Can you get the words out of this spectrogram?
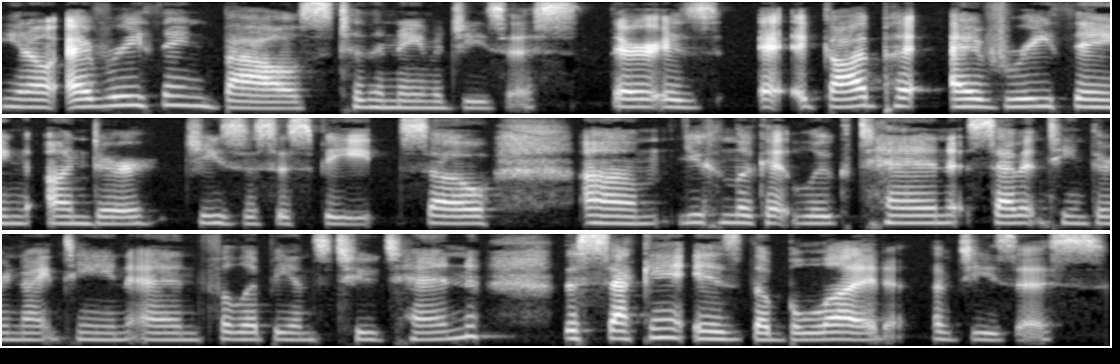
you know, everything bows to the name of Jesus. There is eh, eh, God put everything under Jesus's feet. So um, you can look at Luke 10, 17 through 19 and Philippians 2 10. The second is the blood of Jesus.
